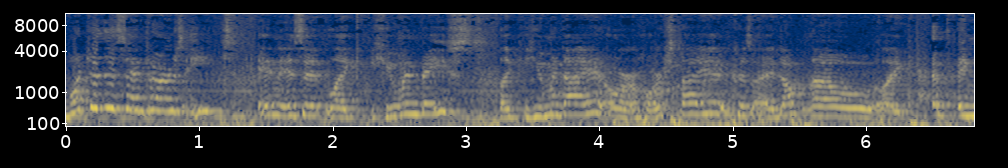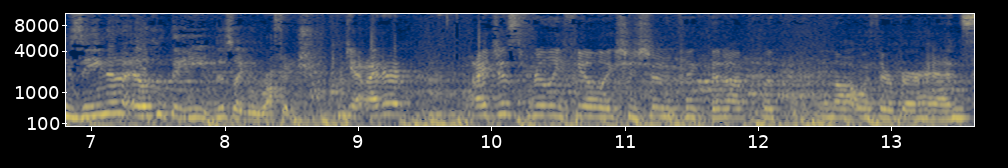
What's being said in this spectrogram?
What do the centaurs eat? And is it like human based, like human diet or horse diet? Because I don't know. Like in Xena, it looks like they eat just like roughage. Yeah, I don't. I just really feel like she should have picked it up with not with her bare hands.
